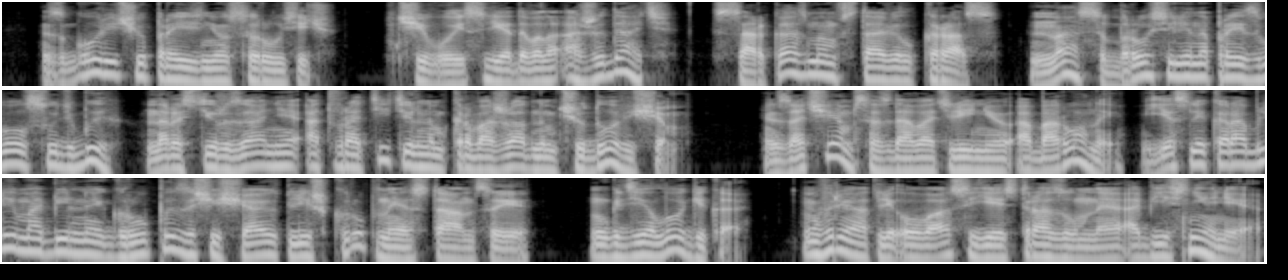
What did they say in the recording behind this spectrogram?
— с горечью произнес Русич. «Чего и следовало ожидать». С сарказмом вставил Крас. «Нас бросили на произвол судьбы, на растерзание отвратительным кровожадным чудовищем. Зачем создавать линию обороны, если корабли мобильной группы защищают лишь крупные станции? Где логика? Вряд ли у вас есть разумное объяснение».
